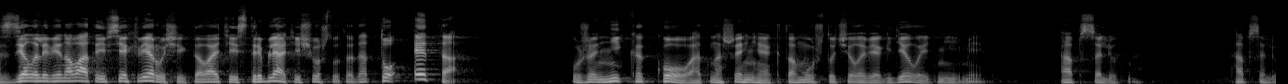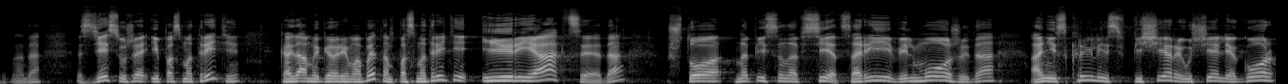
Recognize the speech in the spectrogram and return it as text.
сделали виноватые всех верующих, давайте истреблять еще что-то, да, то это уже никакого отношения к тому, что человек делает, не имеет. Абсолютно. Абсолютно, да. Здесь уже и посмотрите, когда мы говорим об этом, посмотрите и реакция, да, что написано все цари, вельможи, да, они скрылись в пещеры, ущелья гор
